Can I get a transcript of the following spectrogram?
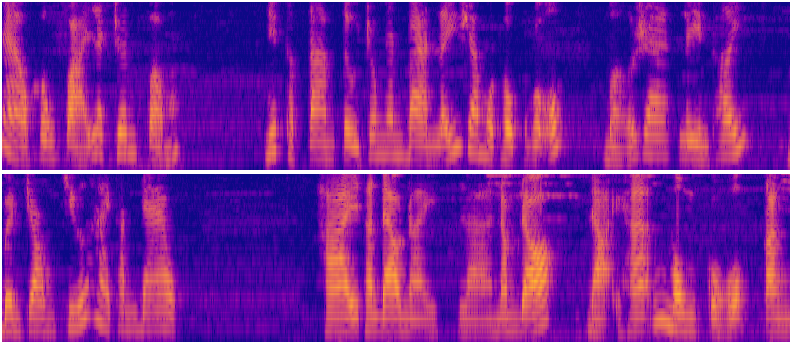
nào không phải là trên phẩm. Niếp thập tam từ trong ngăn bàn lấy ra một hộp gỗ, mở ra liền thấy, bên trong chứa hai thanh đao. Hai thanh đao này là năm đó Đại hãn Mông Cổ tăng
